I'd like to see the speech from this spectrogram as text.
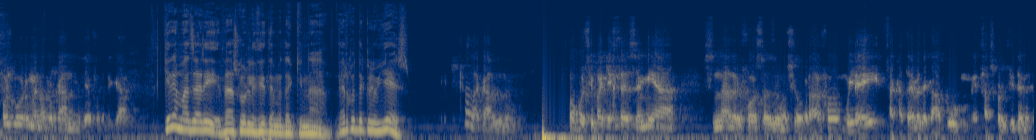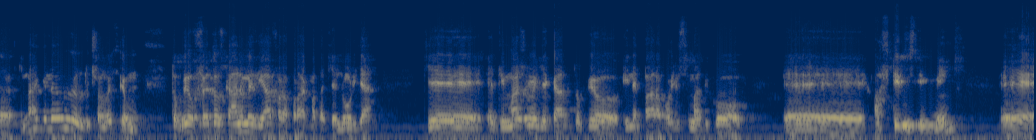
Πώς μπορούμε να το κάνουμε διαφορετικά; Κύριε Ματζαρή, θα ασχοληθείτε με τα κοινά. Έρχονται εκλογές. Καλά κάνουμε. Όπως είπα και χθες σε μία συνάδελφός σας δημοσιογράφο, μου λέει θα κατέβετε κάπου, θα ασχοληθείτε με τα κοινά και λέω δεν το ξενοδοχείο μου. Το οποίο φέτος κάνουμε διάφορα πράγματα καινούρια και ετοιμάζουμε και κάτι το οποίο είναι πάρα πολύ σημαντικό ε, αυτή τη στιγμή. Ε,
